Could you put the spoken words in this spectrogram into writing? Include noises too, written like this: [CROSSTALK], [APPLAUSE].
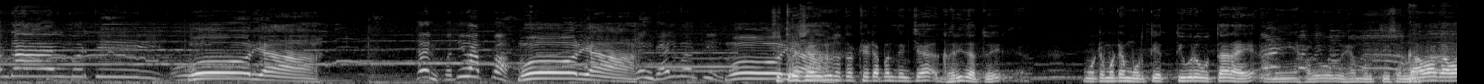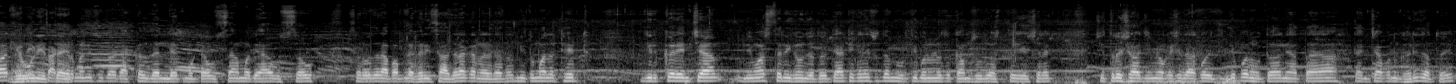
मंगल मूर्ती. मोर्या. गणपती बाप्पा. मोर्या. मंगल मूर्ती. चित्रशाळेतून आता थेट आपण त्यांच्या घरी जातोय. मोठ्या मोठ्या मूर्ती आहेत तीव्र उतार आहे आणि हळूहळू ह्या मूर्ती सर्व गावागावात घेऊन येत आहेत. सुद्धा दाखल झालेले आहेत. मोठ्या उत्साहामध्ये हा उत्सव सर्वजण आपापल्या घरी साजरा करणार आहेत. आता मी तुम्हाला थेट गिरकर यांच्या निवासस्थानी घेऊन जातो त्या ठिकाणी सुद्धा मूर्ती बनवण्याचं काम सुरू असतं. यशाला चित्रशाळा जी मी कशी दाखवली तिथे पण होतं. आणि आता त्यांच्या आपण घरी जातोय.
